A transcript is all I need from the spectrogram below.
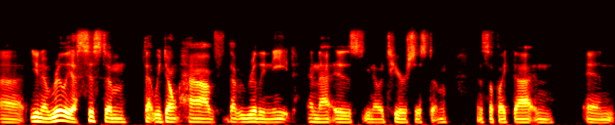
uh, you know, really a system that we don't have that we really need, and that is, you know, a tier system and stuff like that, and and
